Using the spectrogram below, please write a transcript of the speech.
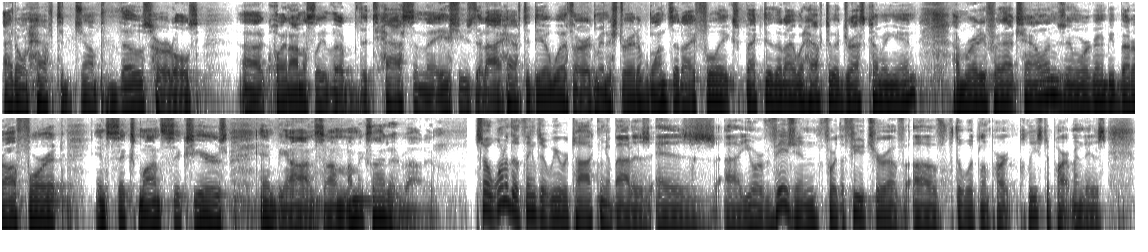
I don't have to jump those hurdles uh, quite honestly, the the tasks and the issues that I have to deal with are administrative ones that I fully expected that I would have to address coming in. I'm ready for that challenge, and we're going to be better off for it in six months, six years, and beyond. So I'm, I'm excited about it. So one of the things that we were talking about is as uh, your vision for the future of, of the Woodland Park Police Department is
